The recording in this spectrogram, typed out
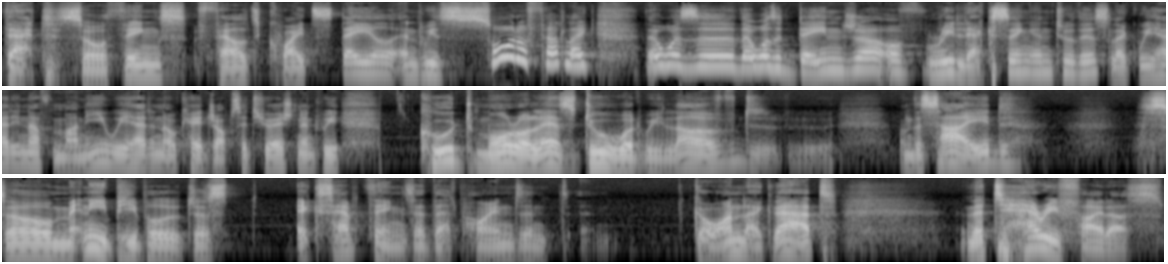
that. So things felt quite stale, and we sort of felt like there was a there was a danger of relaxing into this. Like we had enough money, we had an okay job situation, and we could more or less do what we loved uh, on the side. So many people just accept things at that point and go on like that. that terrified us.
